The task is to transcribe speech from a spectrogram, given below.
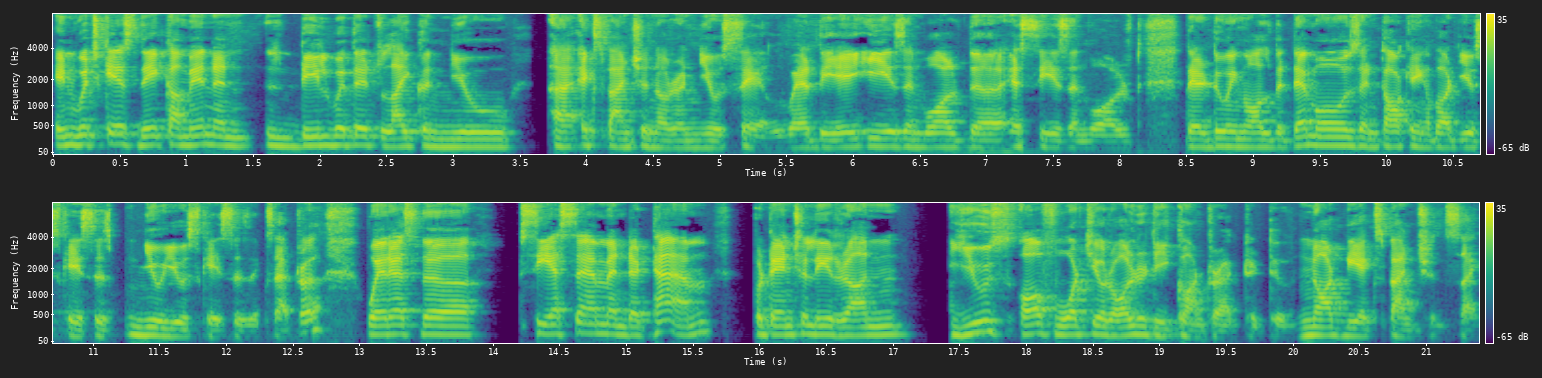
in which case they come in and deal with it like a new uh, expansion or a new sale where the AE is involved, the SC is involved. They're doing all the demos and talking about use cases, new use cases, etc. Whereas the CSM and the TAM potentially run use of what you're already contracted to, not the expansion side.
